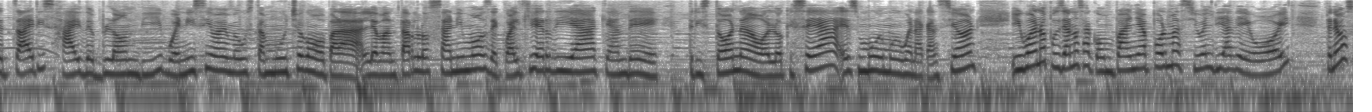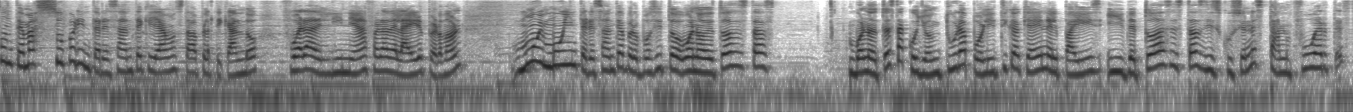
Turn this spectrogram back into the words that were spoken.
The Tide is High de Blondie. Buenísima, y me gusta mucho como para levantar los ánimos de cualquier día que ande tristona o lo que sea. Es muy, muy buena canción. Y bueno, pues ya nos acompaña Paul Maciú el día de hoy. Tenemos un tema súper interesante que ya hemos estado platicando fuera de línea, fuera del aire, perdón. Muy, muy interesante a propósito, bueno, de todas estas bueno, de toda esta coyuntura política que hay en el país y de todas estas discusiones tan fuertes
